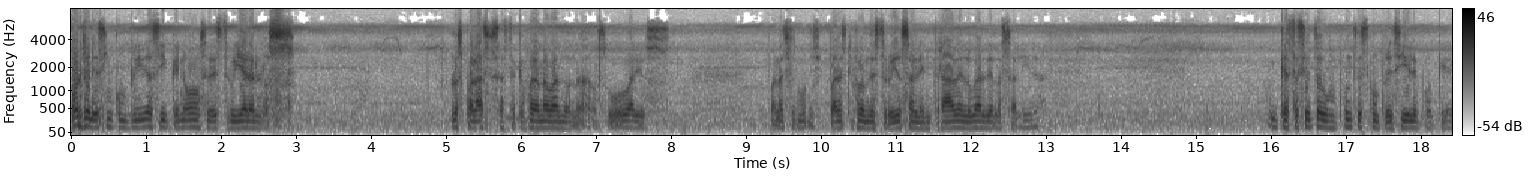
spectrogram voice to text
Órdenes incumplidas y que no se destruyeran los los palacios hasta que fueran abandonados. Hubo varios palacios municipales que fueron destruidos a la entrada en lugar de la salida. Y que hasta cierto punto es comprensible porque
